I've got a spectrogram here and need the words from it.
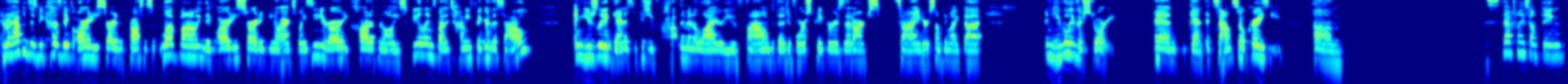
And what happens is because they've already started the process of love bombing, they've already started, you know, XYZ, you're already caught up in all these feelings by the time you figure this out. And usually, again, it's because you've caught them in a lie or you've found the divorce papers that aren't signed or something like that. And you believe their story. And again, it sounds so crazy. Um, this is definitely something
